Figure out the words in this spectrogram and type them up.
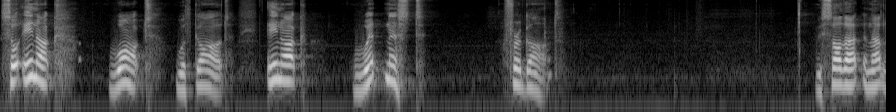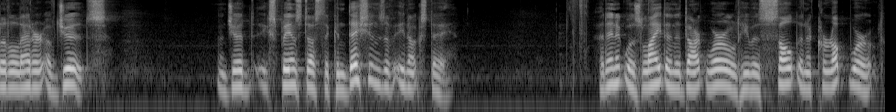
So Enoch walked with God. Enoch witnessed for God. We saw that in that little letter of Jude's. And Jude explains to us the conditions of Enoch's day. And Enoch was light in a dark world, he was salt in a corrupt world.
